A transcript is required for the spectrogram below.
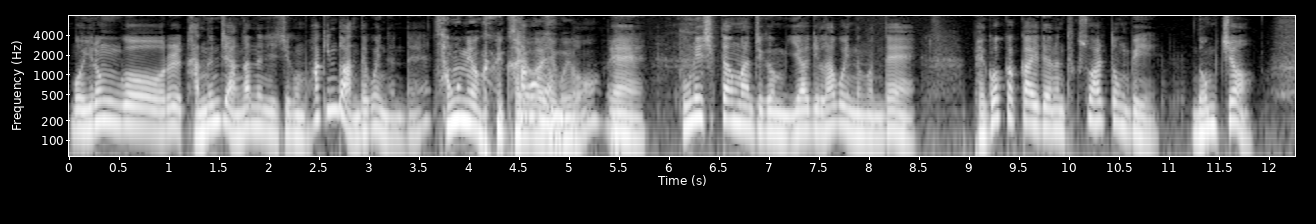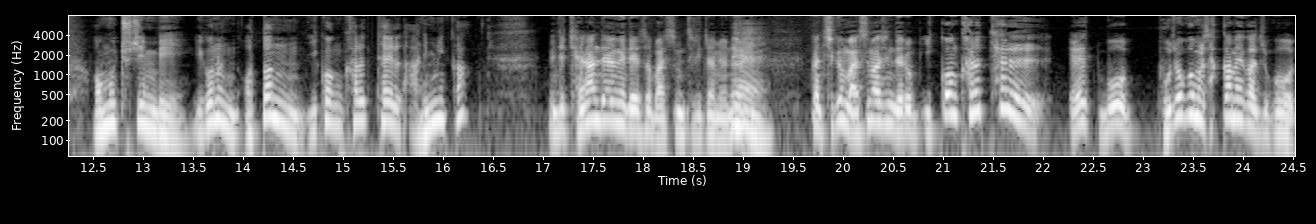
뭐 이런 거를 갔는지 안 갔는지 지금 확인도 안 되고 있는데 상호명을 가려가지고요. 예. 네. 국내 식당만 지금 이야기를 하고 있는 건데 100억 가까이 되는 특수활동비 넘죠. 업무 추진비 이거는 어떤 이권 카르텔 아닙니까? 이제 재난 대응에 대해서 말씀드리자면은 네. 그러니까 지금 말씀하신 대로 이권 카르텔에 뭐 보조금을 삭감해 가지고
